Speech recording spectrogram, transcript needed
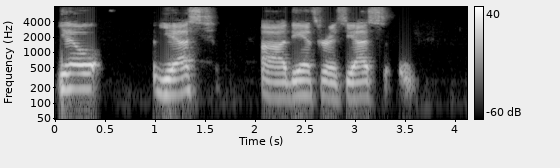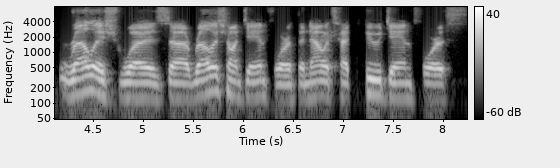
You know, yes. Uh, the answer is yes. Relish was uh, Relish on Danforth, and now it's had two Danforth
